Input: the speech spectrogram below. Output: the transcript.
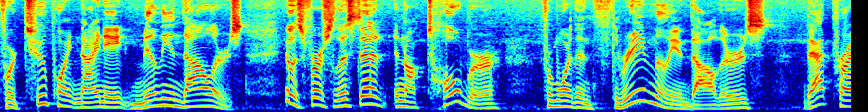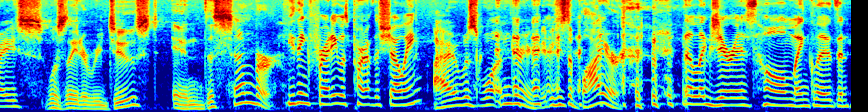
for $2.98 million. It was first listed in October for more than $3 million. That price was later reduced in December. You think Freddy was part of the showing? I was wondering, maybe he's a buyer. the luxurious home includes an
